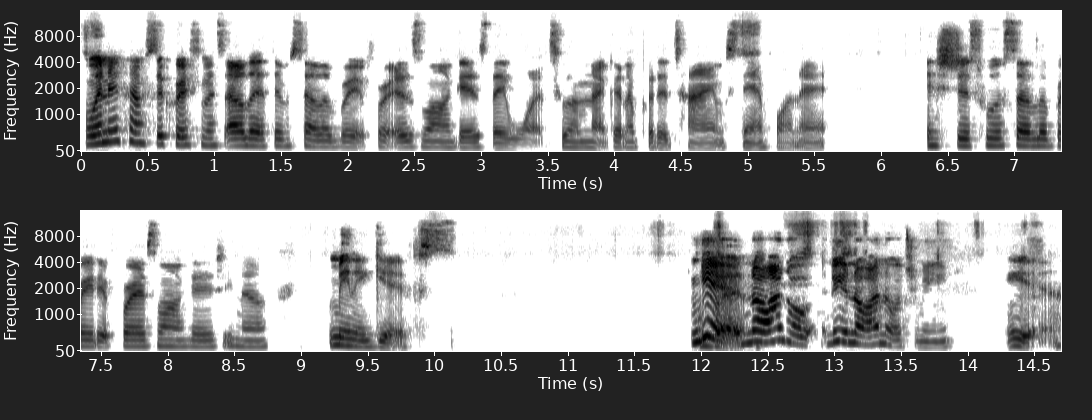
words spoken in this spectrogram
when it comes to Christmas, I'll let them celebrate for as long as they want to. I'm not gonna put a time stamp on it. It's just we'll celebrate it for as long as you know, meaning gifts. Yeah, but, no, I know. You know, I know what you mean. Yeah,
